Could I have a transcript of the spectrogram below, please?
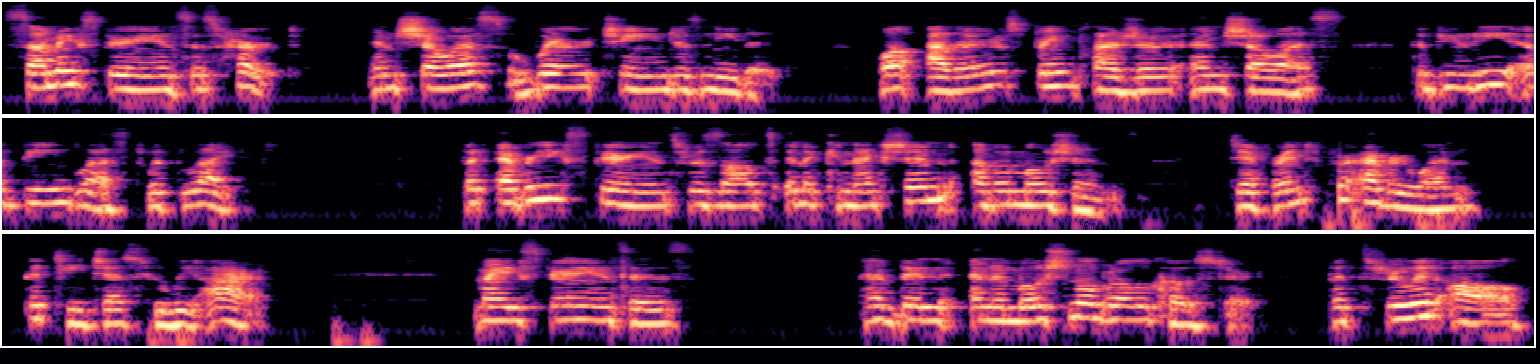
Some experiences hurt and show us where change is needed, while others bring pleasure and show us the beauty of being blessed with life. But every experience results in a connection of emotions, different for everyone, that teach us who we are. My experiences have been an emotional roller coaster, but through it all,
